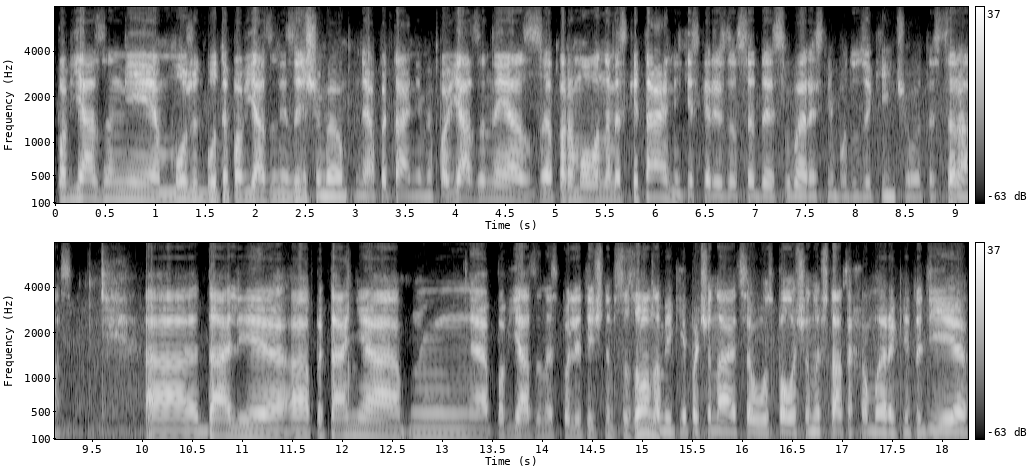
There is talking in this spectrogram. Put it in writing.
пов'язані можуть бути пов'язані з іншими питаннями, пов'язані з перемовинами з Китаєм, які, скоріш за все, десь у вересні будуть закінчуватись. Це раз. А, Далі питання пов'язане з політичним сезоном, який починається у Сполучених Штатах Америки. Тоді е,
